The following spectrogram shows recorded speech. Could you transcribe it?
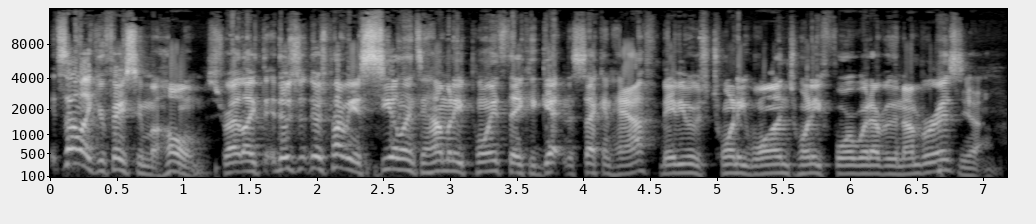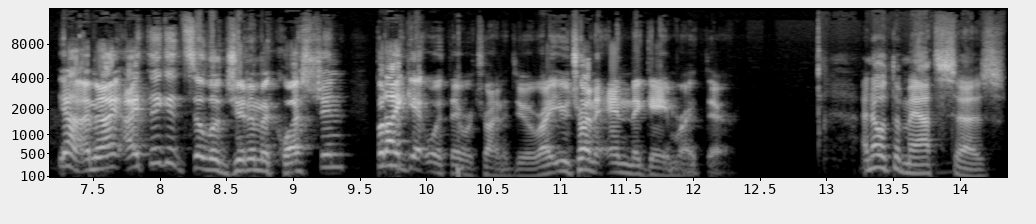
it's not like you're facing Mahomes, right? Like, there's there's probably a ceiling to how many points they could get in the second half. Maybe it was 21, 24, whatever the number is. Yeah, yeah. I mean, I, I think it's a legitimate question. But I get what they were trying to do, right? You're trying to end the game right there. I know what the math says,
